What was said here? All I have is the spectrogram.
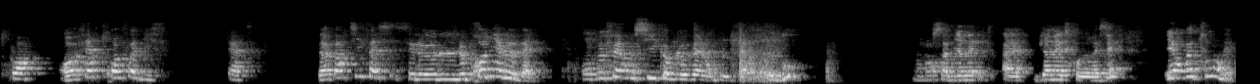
3. On va faire 3 fois 10. 4. La partie facile, c'est le, premier level. On peut faire aussi comme level, on peut le faire debout. On pense à bien être, à bien redressé. Et on va tourner.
